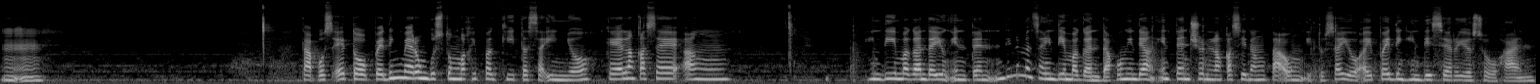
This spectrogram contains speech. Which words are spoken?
Mm Tapos ito, pwedeng merong gustong makipagkita sa inyo. Kaya lang kasi ang hindi maganda yung intent, hindi naman sa hindi maganda, kung hindi ang intention lang kasi ng taong ito sa'yo ay pwedeng hindi seryosohan,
